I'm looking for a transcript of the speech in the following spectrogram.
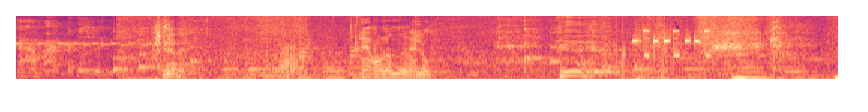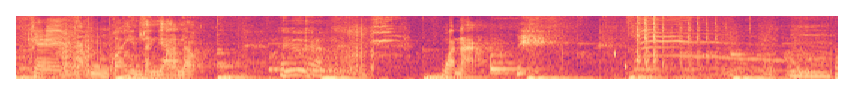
ข้ามมากระตุ้นแล้วแค่ความร่วมมือหน่อยลูกฮือแค่จะอุ้มก็เห็นสัญญาณแล้วฮือว่าหนัก โอ้โห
